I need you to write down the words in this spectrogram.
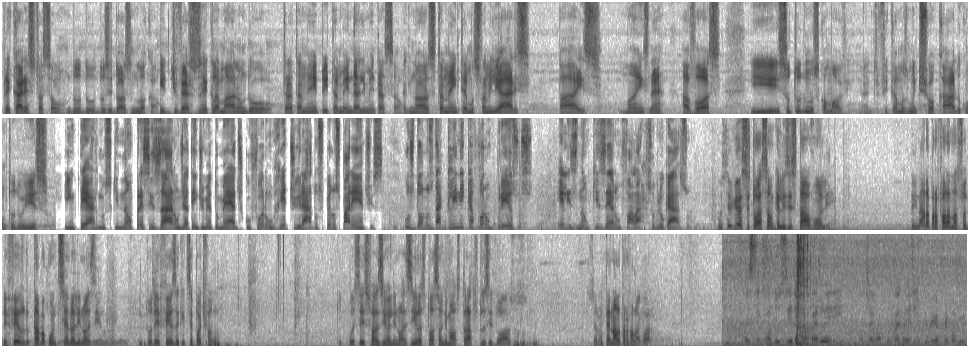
precária a situação do, do, dos idosos no local. E diversos reclamaram do tratamento e também da alimentação. Nós também temos familiares, pais, mães, né, avós, e isso tudo nos comove. Ficamos muito chocados com tudo isso. Internos que não precisaram de atendimento médico foram retirados pelos parentes. Os donos da clínica foram presos. Eles não quiseram falar sobre o caso. Você viu a situação que eles estavam ali? Tem nada para falar na sua defesa do que estava acontecendo ali no asilo? Em tua defesa, o que, que você pode falar? O que, que vocês faziam ali no asilo, a situação de maus tratos dos idosos? Você não tem nada para falar agora? Vai ser conduzida para Barueri. Vamos levar para Barueri. Delegacia Barueri.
